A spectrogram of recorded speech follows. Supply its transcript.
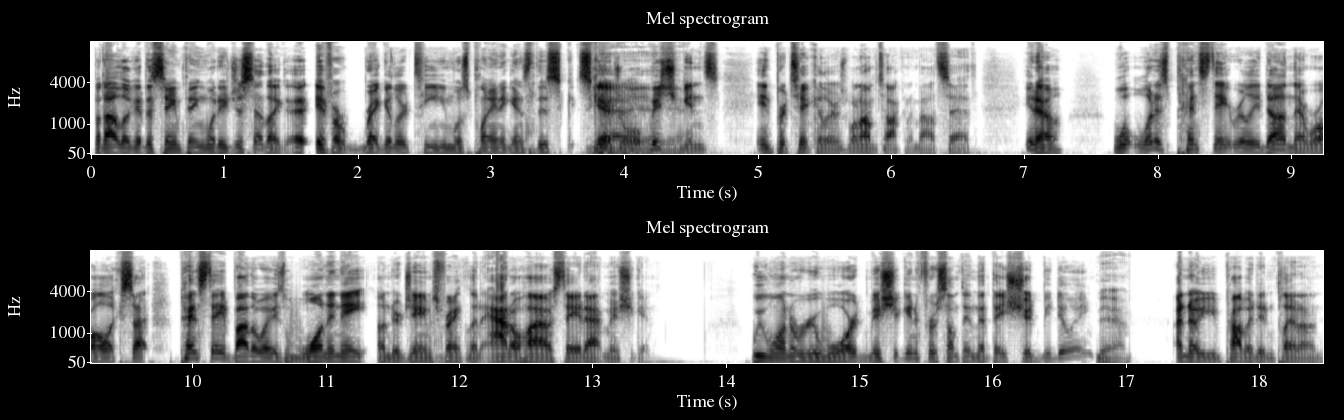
but I look at the same thing what he just said. Like uh, if a regular team was playing against this schedule, Yeah, yeah, Michigan's in particular is what I'm talking about, Seth. You know what what has Penn State really done that we're all excited? Penn State, by the way, is one and eight under James Franklin at Ohio State at Michigan. We want to reward Michigan for something that they should be doing. yeah I know you probably didn't plan on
